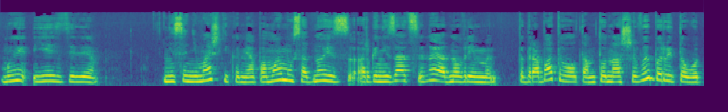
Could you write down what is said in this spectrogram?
Мы ездили не с анимешниками, а, по-моему, с одной из организаций. Ну, я одно время подрабатывал там то наши выборы, то вот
